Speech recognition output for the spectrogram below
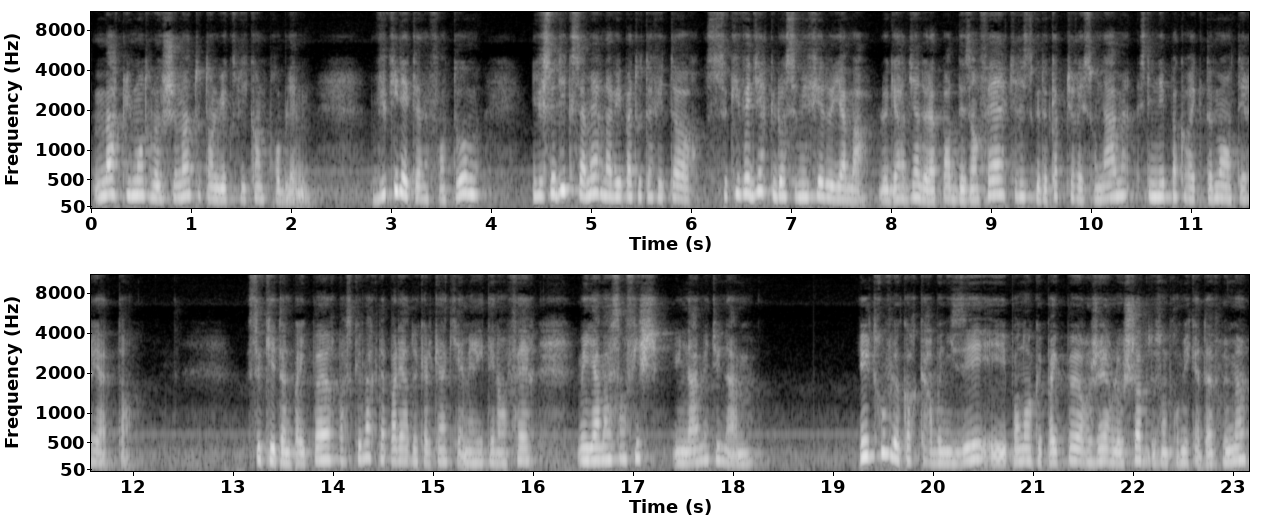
Mark lui montre le chemin tout en lui expliquant le problème. Vu qu'il était un fantôme, il se dit que sa mère n'avait pas tout à fait tort, ce qui veut dire qu'il doit se méfier de Yama, le gardien de la porte des enfers qui risque de capturer son âme s'il n'est pas correctement enterré à temps. Ce qui étonne Piper parce que Mark n'a pas l'air de quelqu'un qui a mérité l'enfer, mais Yama s'en fiche, une âme est une âme. Il trouve le corps carbonisé et pendant que Piper gère le choc de son premier cadavre humain,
